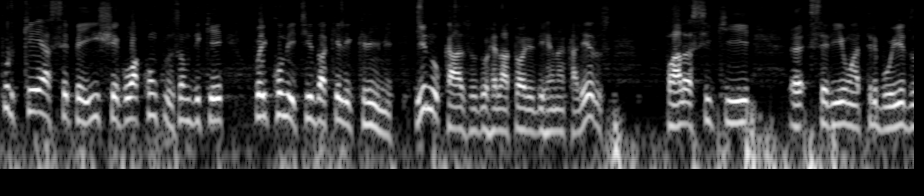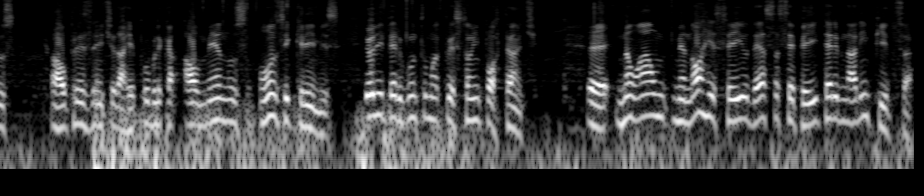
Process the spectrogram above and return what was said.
Por que a CPI chegou à conclusão de que foi cometido aquele crime? E no caso do relatório de Renan Calheiros, fala-se que eh, seriam atribuídos ao presidente da República ao menos 11 crimes. Eu lhe pergunto uma questão importante é, não há um menor receio dessa CPI terminar em pizza.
